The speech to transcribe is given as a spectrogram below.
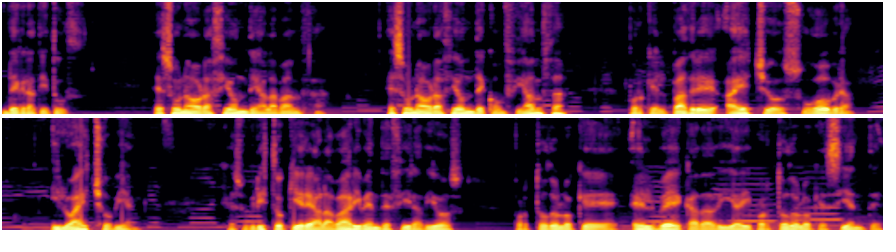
de gratitud, es una oración de alabanza, es una oración de confianza porque el Padre ha hecho su obra y lo ha hecho bien. Jesucristo quiere alabar y bendecir a Dios por todo lo que Él ve cada día y por todo lo que siente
